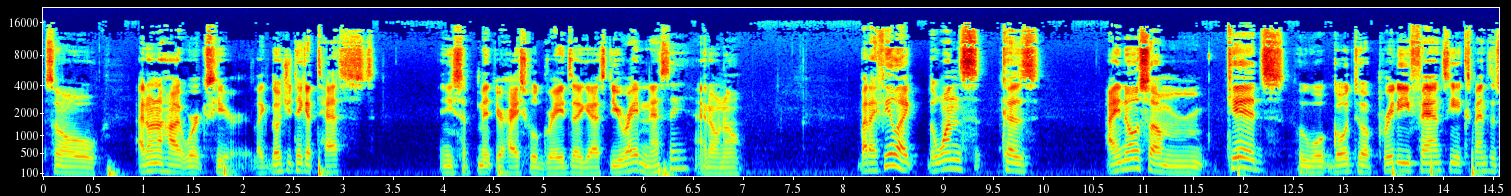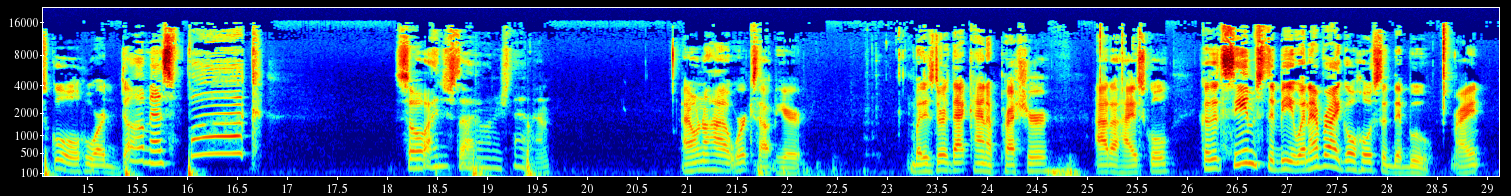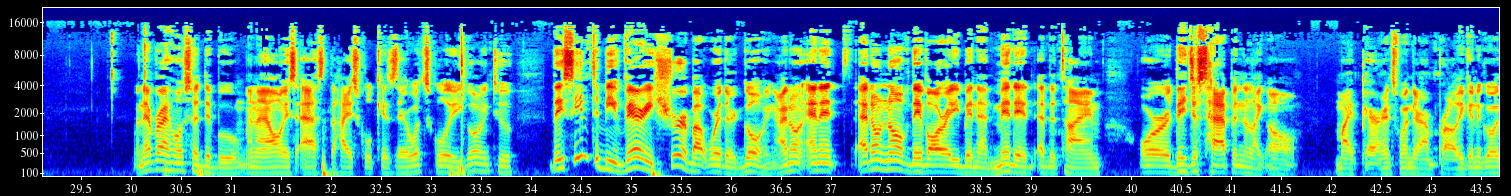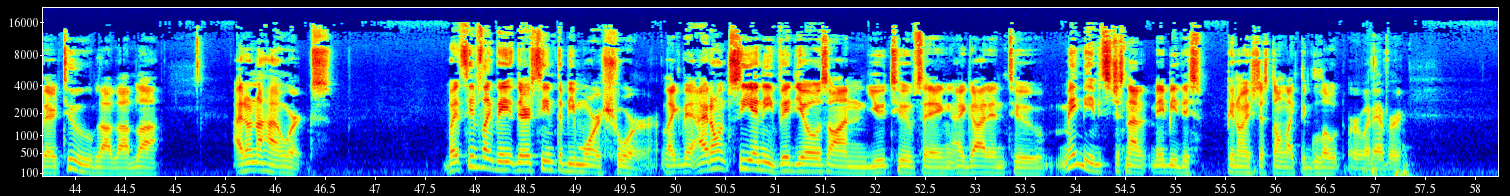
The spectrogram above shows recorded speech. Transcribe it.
So I don't know how it works here. Like, don't you take a test and you submit your high school grades? I guess. Do you write an essay? I don't know. But I feel like the ones, cause I know some kids who will go to a pretty fancy, expensive school who are dumb as fuck. So I just, I don't understand, man. I don't know how it works out here. But is there that kind of pressure out of high school? Because it seems to be whenever I go host a debut, right? Whenever I host a debut, and I always ask the high school kids there, what school are you going to? They seem to be very sure about where they're going. I don't, and it, I don't know if they've already been admitted at the time or they just happen to like, oh, my parents went there. I'm probably going to go there too, blah, blah, blah. I don't know how it works. But it seems like they, they seem to be more sure. Like they, I don't see any videos on YouTube saying I got into, maybe it's just not, maybe this Pinoys just don't like to gloat or whatever.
